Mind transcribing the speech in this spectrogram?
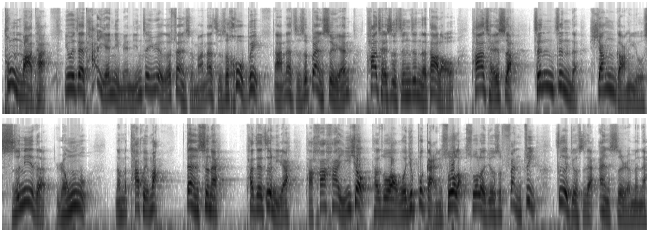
痛骂他，因为在他眼里面，林郑月娥算什么？那只是后辈啊，那只是办事员，他才是真正的大佬，他才是啊真正的香港有实力的人物。那么他会骂，但是呢，他在这里啊，他哈哈一笑，他说啊，我就不敢说了，说了就是犯罪，这就是在暗示人们呢。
